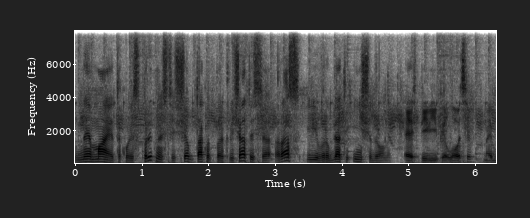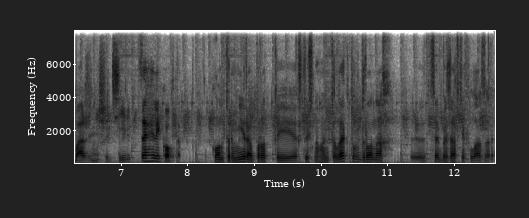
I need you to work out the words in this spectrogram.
не має такої спритності, щоб так от переключатися раз і виробляти інші дрони. fpv пілотів найбажаніша ціль це гелікоптер. Контрміра проти штучного інтелекту в дронах це без жартів лазери.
